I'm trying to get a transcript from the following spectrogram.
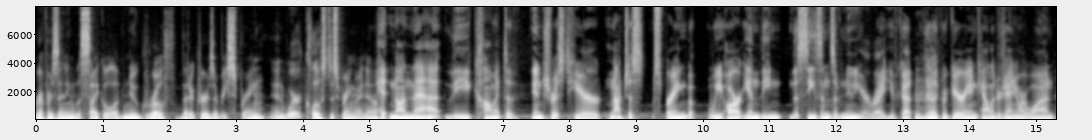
representing the cycle of new growth that occurs every spring. And we're close to spring right now. Hitting on that, the comet of interest here, not just spring, but we are in the the seasons of New Year, right? You've got the Gregorian calendar, January 1.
